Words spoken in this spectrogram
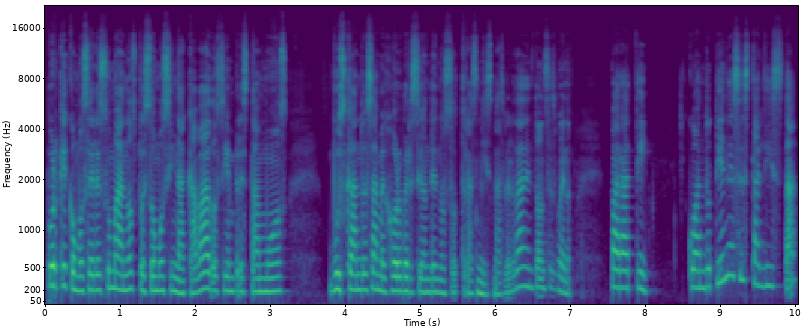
porque como seres humanos pues somos inacabados, siempre estamos buscando esa mejor versión de nosotras mismas, ¿verdad? Entonces, bueno, para ti, cuando tienes esta lista,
